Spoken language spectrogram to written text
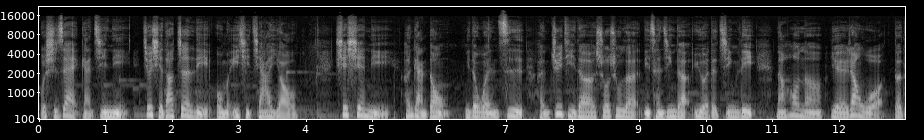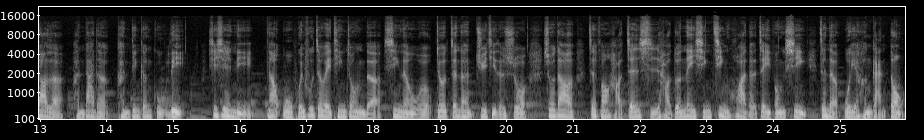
我实在感激你。就写到这里，我们一起加油。谢谢你，很感动。你的文字很具体的说出了你曾经的育儿的经历，然后呢，也让我得到了很大的肯定跟鼓励。谢谢你。那我回复这位听众的信呢，我就真的很具体的说，收到这封好真实、好多内心净化的这一封信，真的我也很感动。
